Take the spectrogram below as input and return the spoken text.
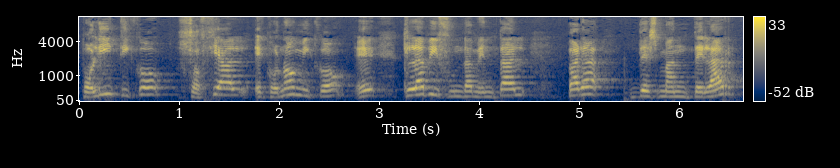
político, social, económico, clave y fundamental para desmantelar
